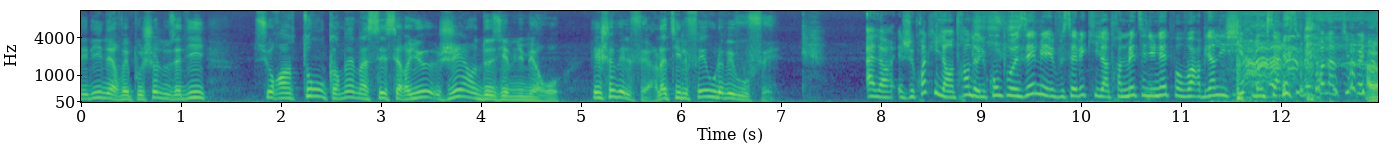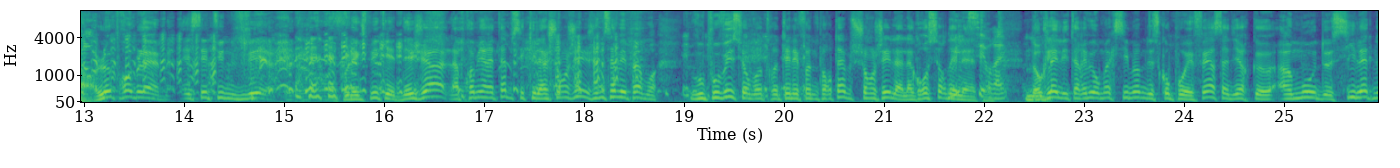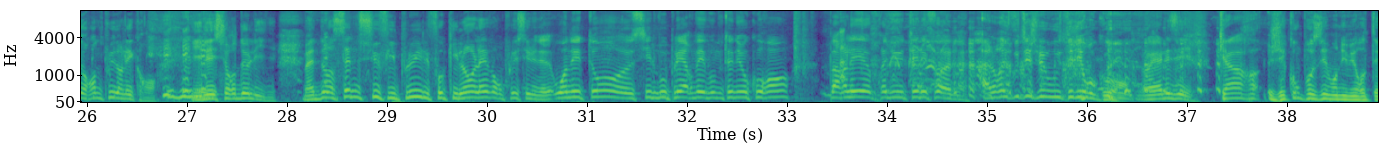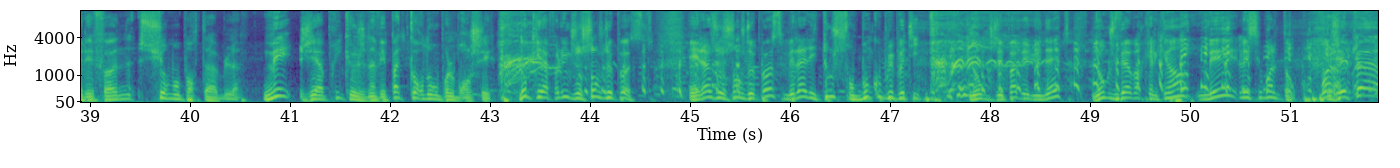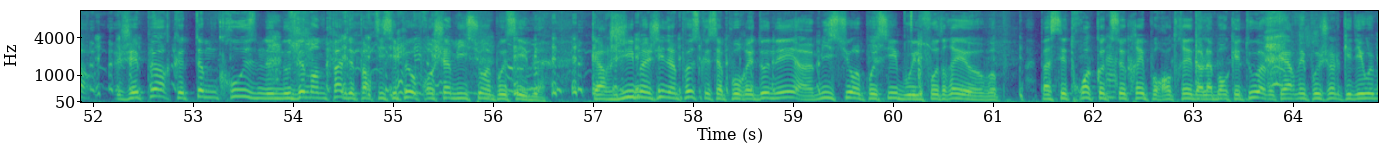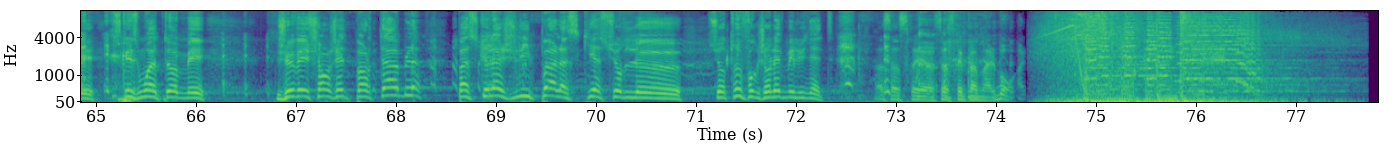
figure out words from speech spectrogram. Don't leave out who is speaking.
Speaker 1: Céline, Hervé Pouchol nous a dit, sur un ton quand même assez sérieux, j'ai un deuxième numéro. Et je vais le faire. L'a-t-il fait ou l'avez-vous fait?
Speaker 2: Alors, je crois qu'il est en train de le composer, mais vous savez qu'il est en train de mettre ses lunettes pour voir bien les chiffres, donc ça risque de prendre un petit peu de
Speaker 1: Alors,
Speaker 2: temps.
Speaker 1: le problème, et c'est une... V- Il faut l'expliquer. Déjà, la première étape, c'est qu'il a changé. Je ne savais pas, moi. Vous pouvez, sur votre téléphone portable, changer la, la grosseur des
Speaker 2: Oui,
Speaker 1: lettres.
Speaker 2: c'est vrai.
Speaker 1: Donc là, il est arrivé au maximum de ce qu'on pouvait faire, c'est-à-dire qu'un mot de six lettres ne rentre plus dans l'écran. Il est sur deux lignes. Maintenant, ça ne suffit plus. Il faut qu'il enlève en plus ses lunettes. Où en est-on, euh, s'il vous plaît, Hervé Vous me tenez au courant? Parlez auprès du téléphone.
Speaker 3: Alors écoutez, je vais vous tenir au courant.
Speaker 1: Oui, allez-y.
Speaker 3: Car j'ai composé mon numéro de téléphone sur mon portable. Mais j'ai appris que je n'avais pas de cordon pour le brancher. Donc il a fallu que je change de poste. Et là, je change de poste, mais là, les touches sont beaucoup plus petites. Donc j'ai pas mes lunettes. Donc je vais avoir quelqu'un, mais laissez-moi le temps. Voilà.
Speaker 1: J'ai peur, j'ai peur que Tom Cruise ne nous demande pas de participer aux prochaines Missions Impossibles. Car j'imagine un peu ce que ça pourrait donner à Mission Impossible où il faudrait euh, passer trois codes secrets pour entrer dans la banque et tout, avec Hervé Pouchol qui dit Oui, mais excuse-moi, Tom, mais je vais changer de portable parce que là, je lis pas là, ce qu'il y a sur le, sur le truc, il faut que j'enlève mes lunettes. Ah, ça, serait, ça serait pas mal. Bon.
